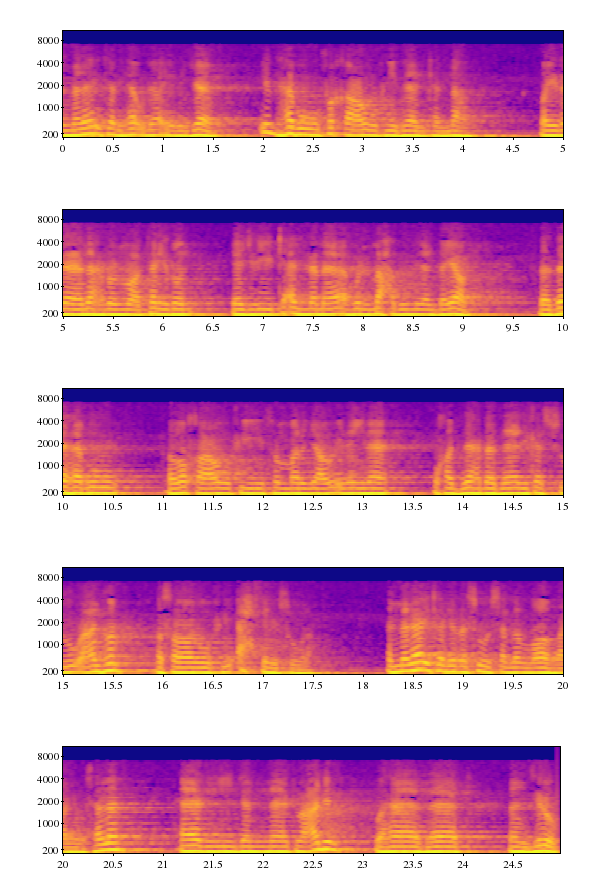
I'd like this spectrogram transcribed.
الملائكة لهؤلاء الرجال اذهبوا فقعوا في ذلك النهر. وإذا نهر معترض يجري كأن ماءه المحض من البياض. فذهبوا فوقعوا فيه ثم رجعوا إلينا. وقد ذهب ذلك السوء عنهم فصاروا في أحسن صورة. الملائكة للرسول صلى الله عليه وسلم هذه جنات عدن وهذاك منزلك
